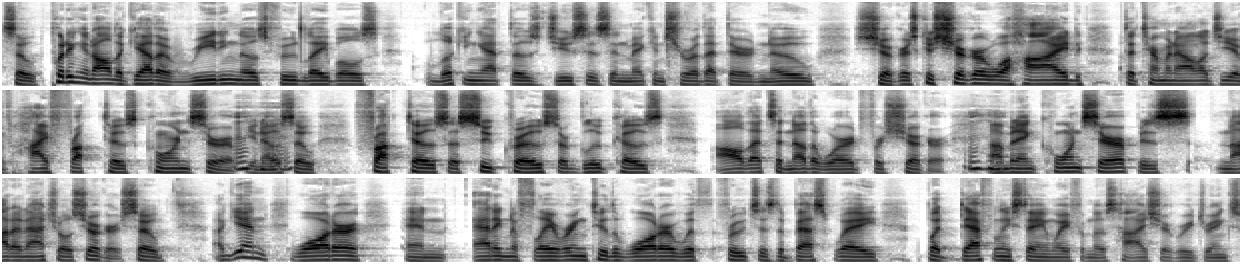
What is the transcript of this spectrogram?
So putting it all together, reading those food labels, looking at those juices and making sure that there are no sugars because sugar will hide the terminology of high fructose corn syrup you know? So fructose or sucrose or glucose all that's another word for sugar. Um, and then corn syrup is not a natural sugar. So again water and adding the flavoring to the water with fruits is the best way but definitely staying away from those high sugary drinks.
